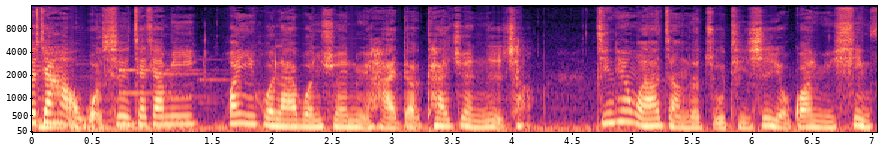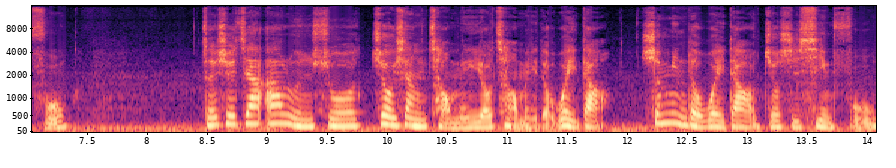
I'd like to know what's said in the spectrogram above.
大家好，我是佳佳咪，欢迎回来文学女孩的开卷日常。今天我要讲的主题是有关于幸福。哲学家阿伦说，就像草莓有草莓的味道，生命的味道就是幸福。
